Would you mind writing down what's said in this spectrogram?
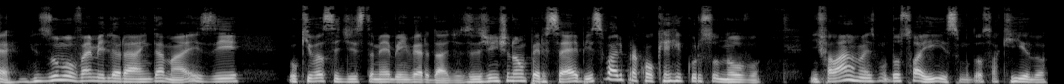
É, em resumo, vai melhorar ainda mais e o que você disse também é bem verdade. Às vezes a gente não percebe, isso vale para qualquer recurso novo. A gente fala, ah, mas mudou só isso, mudou só aquilo.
